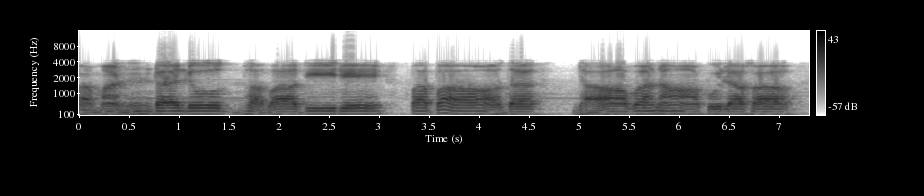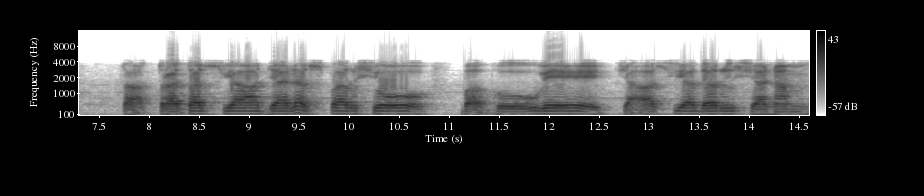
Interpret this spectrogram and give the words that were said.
कमण्डलोद्भवातीरे पपाद धावनाकुलः। तत्र तस्या जलस्पर्शो बभूवेच्चास्य दर्शनम्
